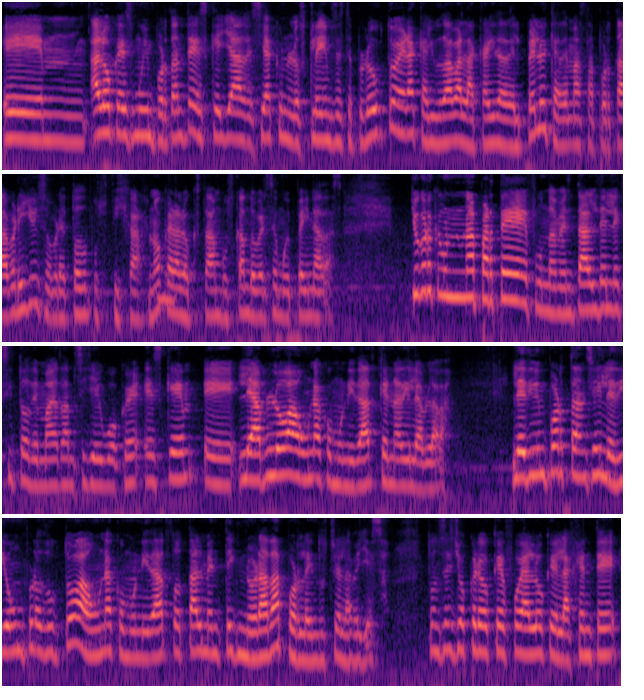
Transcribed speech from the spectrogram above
Em, algo que es muy importante es que ella decía que uno de los claims de este producto era que ayudaba a la caída del pelo y que además te aportaba brillo y sobre todo pues fijar, ¿no? Que era lo que estaban buscando, verse muy peinadas. Yo creo que una parte fundamental del éxito de Madame CJ Walker es que eh, le habló a una comunidad que nadie le hablaba le dio importancia y le dio un producto a una comunidad totalmente ignorada por la industria de la belleza. Entonces yo creo que fue algo que la gente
